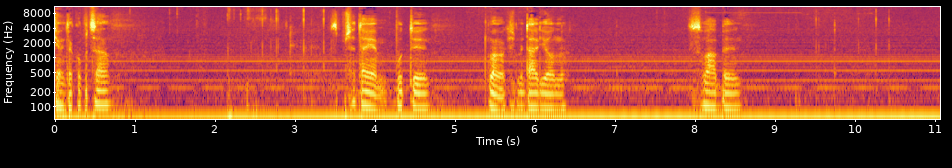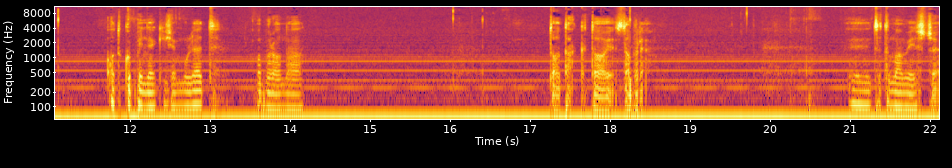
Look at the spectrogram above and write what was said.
Idziemy do kupca. Sprzedaję buty. Tu mam jakiś medalion. Słaby. Odkupienie jakiś amulet. Obrona. To tak, to jest dobre. Yy, co tu mamy jeszcze?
